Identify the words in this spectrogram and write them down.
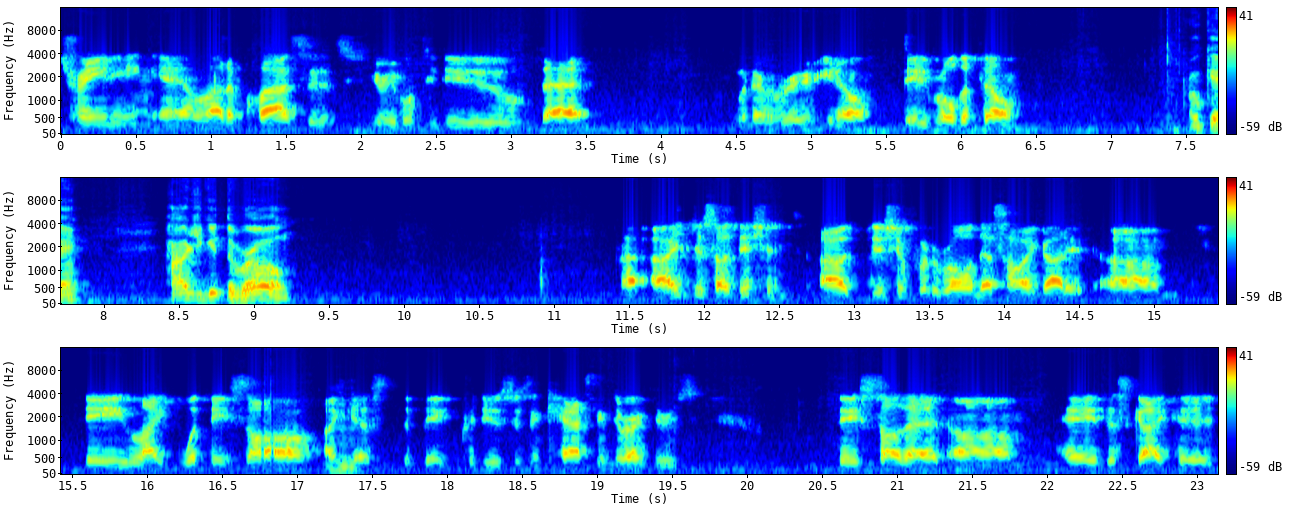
training and a lot of classes, you're able to do that. Whenever you know they roll the film, Okay. How did you get the role? I, I just auditioned. I auditioned for the role, and that's how I got it. Um, they liked what they saw. I Mhm. guess the big producers and casting directors. They saw that, um, hey, this guy could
